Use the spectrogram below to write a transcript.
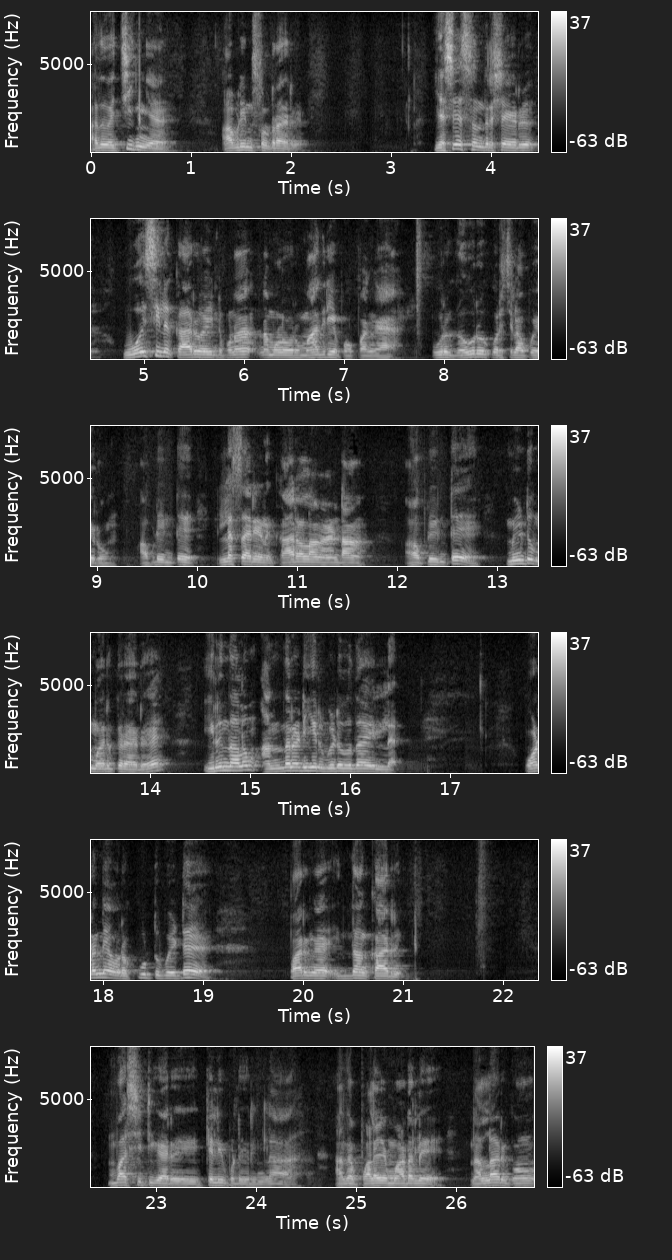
அதை வச்சுக்கிங்க அப்படின்னு சொல்கிறாரு எஸ் எஸ் சந்திரசேகர் ஓசியில் கார் வாங்கிட்டு போனால் நம்மளை ஒரு மாதிரியை பார்ப்பாங்க. ஒரு கௌரவ குறைச்சலாக போயிடும் அப்படின்ட்டு இல்லை சார் எனக்கு காரெல்லாம் வேண்டாம். அப்படின்ட்டு மீண்டும் மறுக்கிறாரு. இருந்தாலும் அந்த நடிகர் விடுவதா இல்லை. உடனே அவரை கூப்பிட்டு போயிட்டு பாருங்கள் இதுதான் காரு. அம்பாசிட்டி காரு கேள்விப்பட்டுக்கிறீங்களா அந்த பழைய மாடலு நல்லாயிருக்கும்.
